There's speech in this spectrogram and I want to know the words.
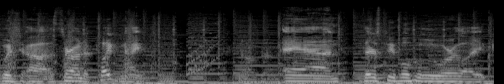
Which uh, surrounded Plague Knight. Okay. and there's people who are like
